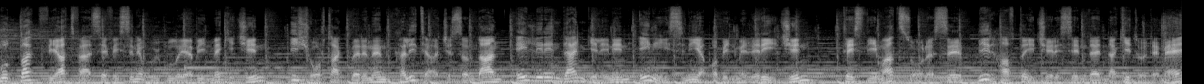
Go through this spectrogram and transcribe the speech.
mutlak fiyat felsefesini uygulayabilmek için iş ortaklarının kalite açısından ellerinden gelenin en iyisini yapabilmeleri için teslimat sonrası bir hafta içerisinde nakit ödeme,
